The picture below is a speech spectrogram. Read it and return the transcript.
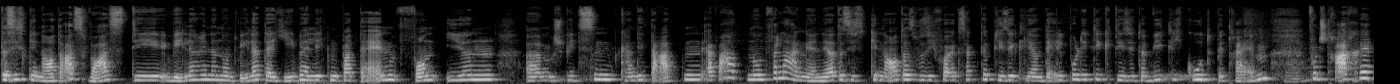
Das ist genau das, was die Wählerinnen und Wähler der jeweiligen Parteien von ihren ähm, Spitzenkandidaten erwarten und verlangen. Ja, das ist genau das, was ich vorher gesagt habe, diese Klientelpolitik, die sie da wirklich gut betreiben. Mhm. Von Strache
